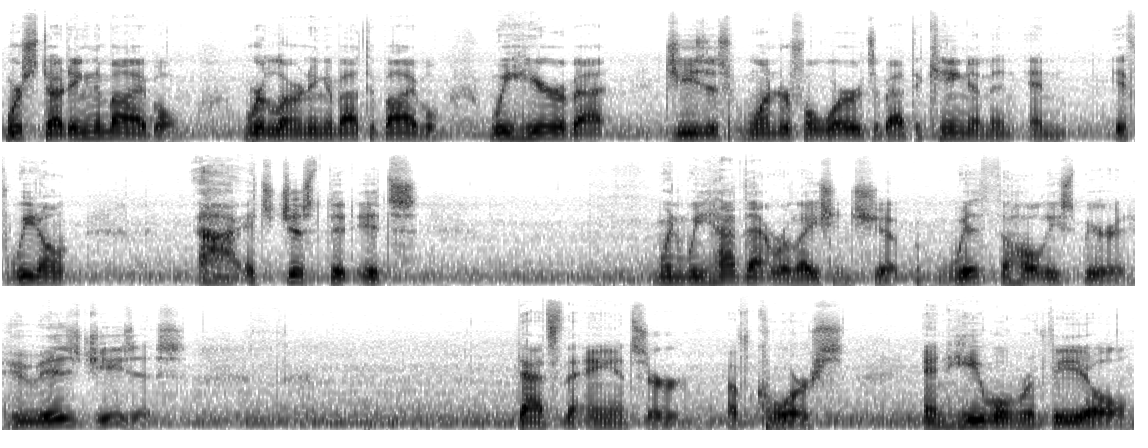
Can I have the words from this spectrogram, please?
We're studying the Bible. We're learning about the Bible. We hear about Jesus' wonderful words about the kingdom, and, and if we don't ah, it's just that it's when we have that relationship with the Holy Spirit, who is Jesus, that's the answer, of course. And He will reveal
